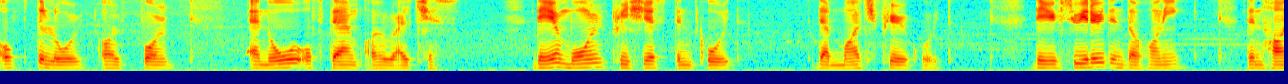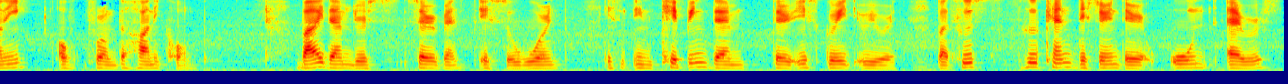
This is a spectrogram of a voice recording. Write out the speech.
of the Lord are firm, and all of them are righteous. They are more precious than gold, than much pure gold. They are sweeter than the honey, than honey of, from the honeycomb. By them your servant is warned, is in keeping them there is great reward. But who's, who can discern their own errors?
